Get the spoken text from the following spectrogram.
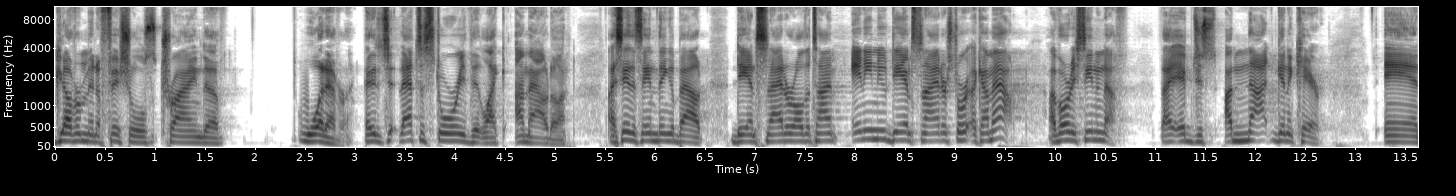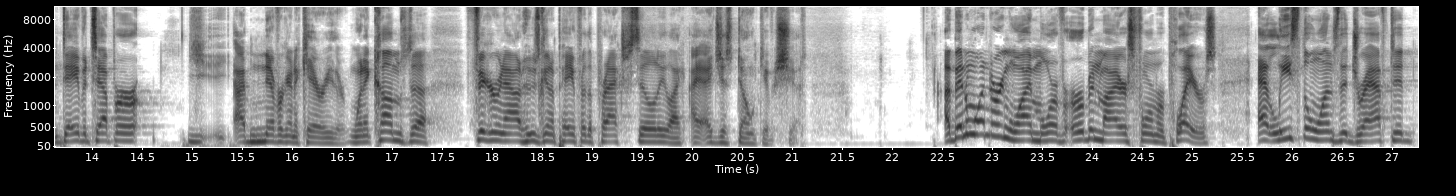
government officials trying to whatever. It's, that's a story that like I'm out on. I say the same thing about Dan Snyder all the time. Any new Dan Snyder story, like I'm out. I've already seen enough. I am just I'm not gonna care. And David Tepper, I'm never gonna care either. When it comes to figuring out who's gonna pay for the practice facility, like I, I just don't give a shit. I've been wondering why more of Urban Meyer's former players, at least the ones that drafted,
